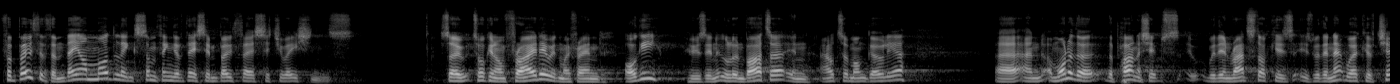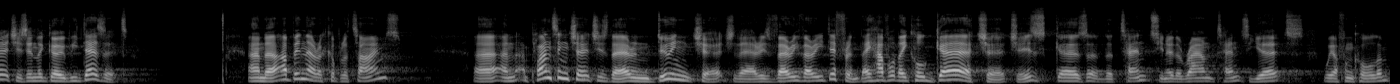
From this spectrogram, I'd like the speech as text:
for both of them, they are modeling something of this in both their situations. So, talking on Friday with my friend Ogi, who's in Ulaanbaatar in outer Mongolia. Uh, and, and, one of the, the partnerships within Radstock is, is with a network of churches in the Gobi Desert. And uh, I've been there a couple of times. Uh, and, and, planting churches there and doing church there is very, very different. They have what they call ger churches. Gers are the tents, you know, the round tents, yurts, we often call them.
